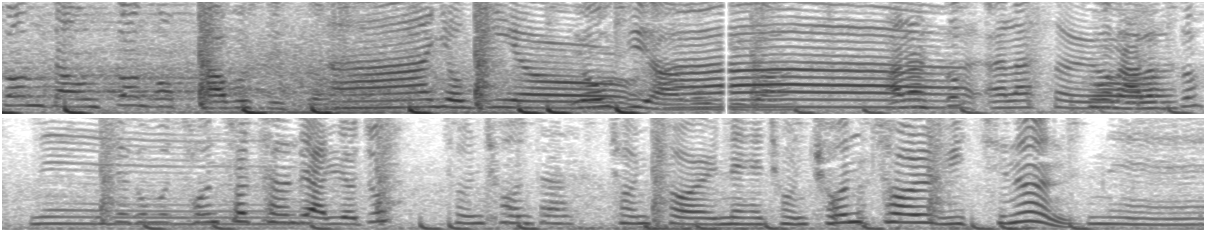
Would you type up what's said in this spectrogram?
sun down sun up 다 볼 수 있어 아, 여기요. 여기야, 아, 알았어? 알았어요. 그건 알았어? 네. 이제 그러면 전철 타는데 알려줘 전철. 전철. 네, 전철. 전철 위치는 네.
